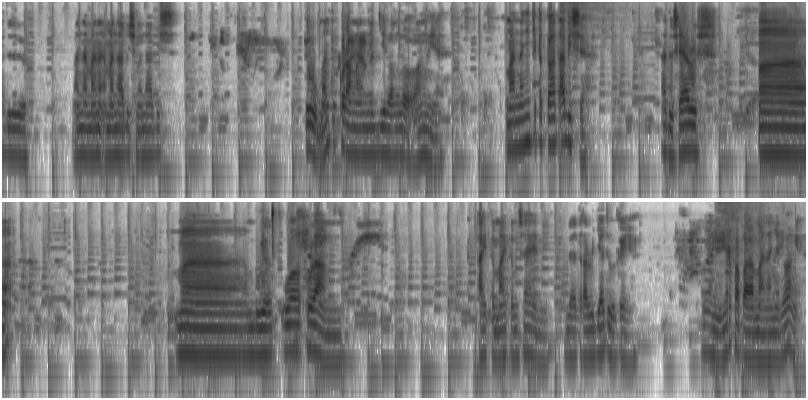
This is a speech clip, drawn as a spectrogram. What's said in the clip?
aduh. Mana mana mana habis mana habis cuman kekurangannya Jilong doang ya. Mananya cepet banget habis ya? Aduh saya harus uh, membuild ulang item-item saya nih. Udah terlalu jadul kayaknya. Oh yang di nerf apa mananya doang ya?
